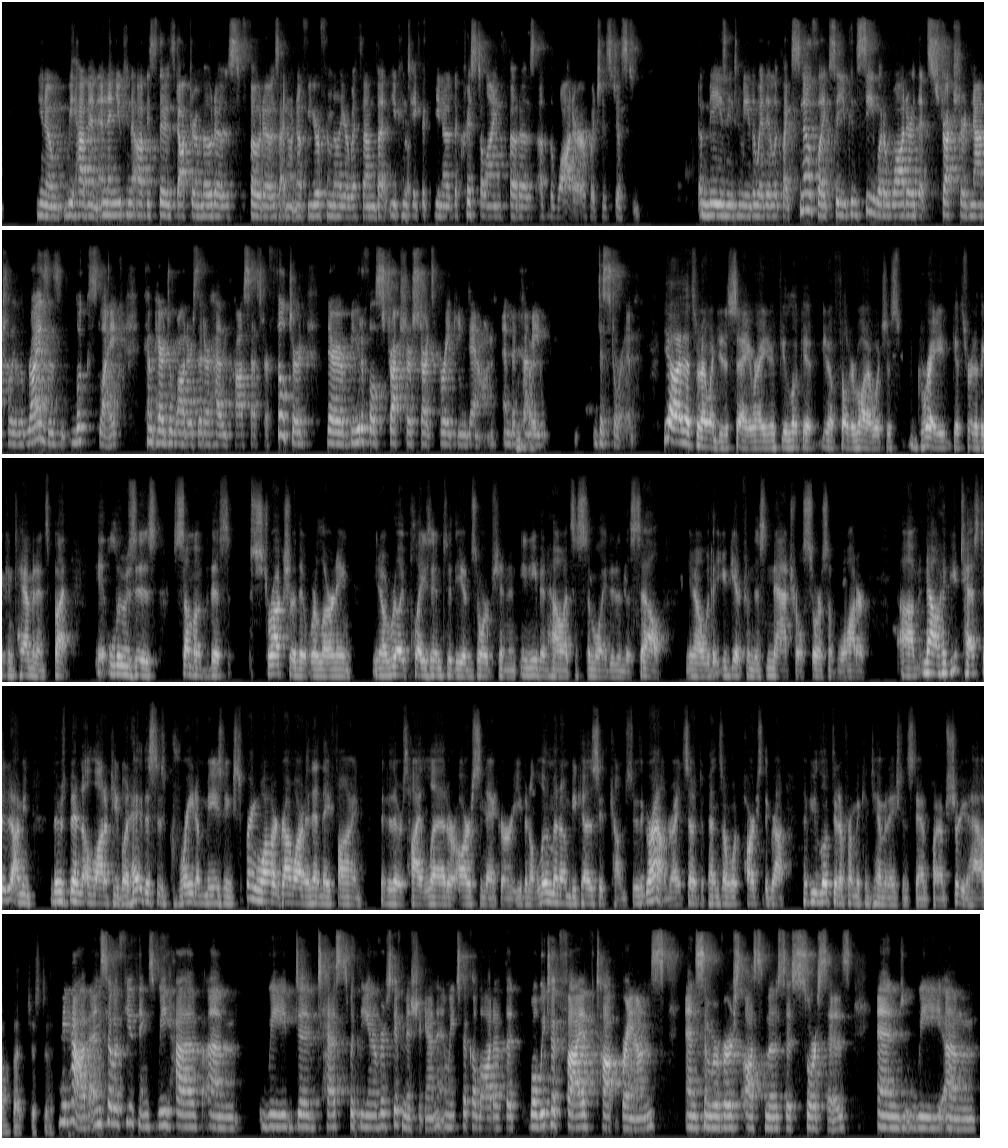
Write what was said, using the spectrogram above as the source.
you know, we haven't, and then you can obviously, there's Dr. Emoto's photos. I don't know if you're familiar with them, but you can take the, you know, the crystalline photos of the water, which is just amazing to me the way they look like snowflakes. So you can see what a water that's structured naturally rises looks like compared to waters that are highly processed or filtered. Their beautiful structure starts breaking down and becoming right. distorted. Yeah that's what i wanted you to say right? If you look at you know filtered water which is great gets rid of the contaminants but it loses some of this structure that we're learning you know really plays into the absorption and, and even how it's assimilated in the cell you know, that you get from this natural source of water. Um, now, have you tested it? I mean, there's been a lot of people that, hey, this is great, amazing spring water, groundwater, and then they find that there's high lead or arsenic or even aluminum because it comes through the ground, right? So it depends on what parts of the ground. Have you looked at it from a contamination standpoint? I'm sure you have, but just to. We have. And so a few things. We have um, we did tests with the University of Michigan and we took a lot of the, well, we took five top brands and some reverse osmosis sources and we um,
